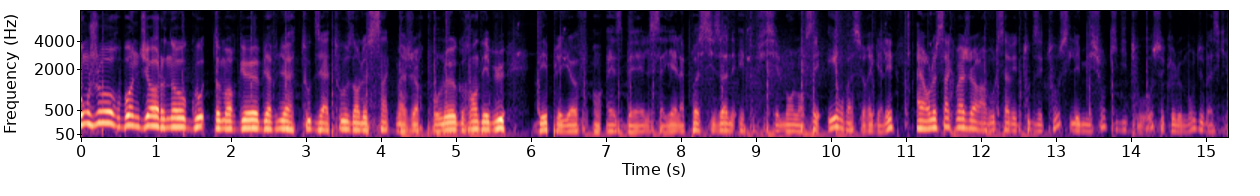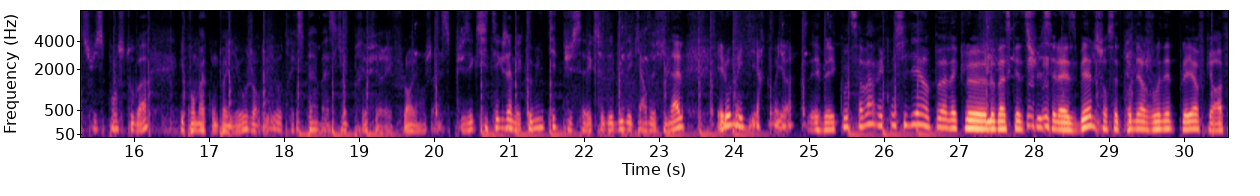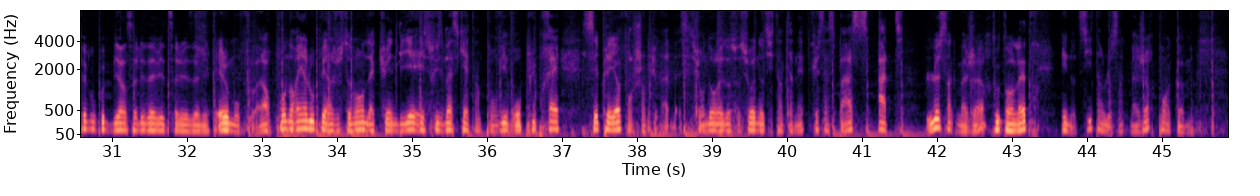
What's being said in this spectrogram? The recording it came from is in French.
Bonjour, buongiorno, good morgue, bienvenue à toutes et à tous dans le 5 majeur pour le grand début des playoffs en SBL. Ça y est, la post-season est officiellement lancée et on va se régaler. Alors le 5 majeur, hein, vous le savez toutes et tous, l'émission qui dit tout haut ce que le monde du basket suisse pense tout bas. Et pour m'accompagner aujourd'hui, votre expert basket préféré, Florian Jass, plus excité que jamais, comme une petite puce avec ce début des quarts de finale. Hello my dear, comment il va? Eh ben écoute, ça va réconcilier un peu avec le, le basket suisse et la SBL sur cette première journée de playoffs qui aura fait beaucoup de bien. Salut David, salut les amis. Hello mon Flo. Alors pour ne rien louper hein, justement de l'actu NBA et Swiss Basket, hein, pour vivre au plus près ces playoffs en championnat, bah, c'est sur nos réseaux sociaux et notre site internet que ça se passe. Hâte le 5 majeur Tout en lettres. et notre site, hein, le5majeur.com.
